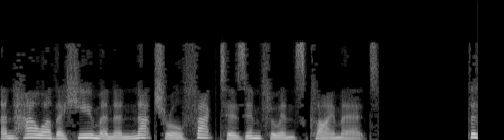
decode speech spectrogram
and how other human and natural factors influence climate. The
